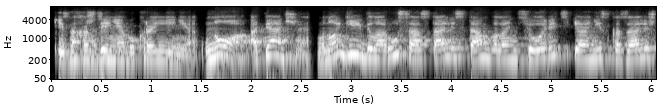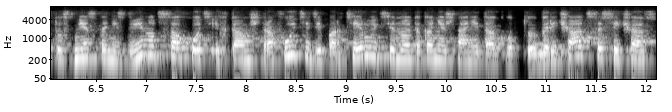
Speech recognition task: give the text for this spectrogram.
из нахождения в Украине. Но, опять же, многие белорусы остались там волонтерить, и они сказали, что с места не сдвинутся, хоть их там штрафуйте, депортируйте. Но это, конечно, они так вот горячатся сейчас.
